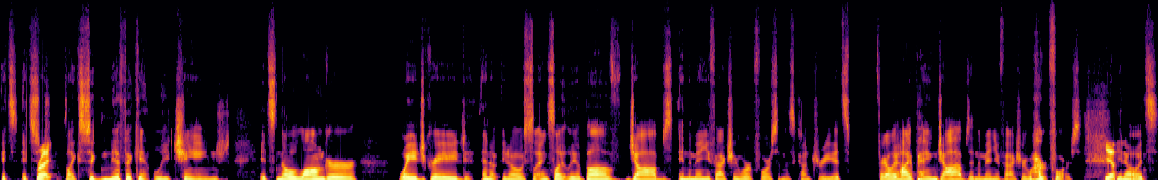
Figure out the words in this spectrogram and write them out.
It's it's Right. like significantly changed. It's no longer wage grade and uh, you know sl- and slightly above jobs in the manufacturing workforce in this country. It's fairly high paying jobs in the manufacturing workforce. Yeah. You know, it's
